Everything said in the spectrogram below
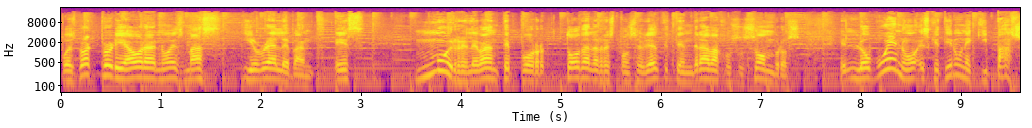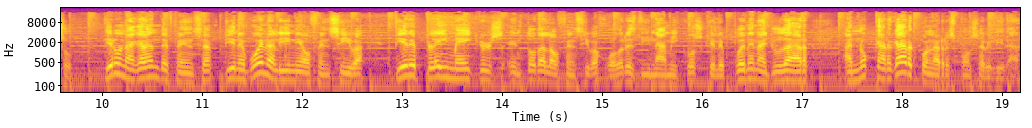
Pues Brock Purdy ahora no es más irrelevant, es muy relevante por toda la responsabilidad que tendrá bajo sus hombros. Eh, lo bueno es que tiene un equipazo, tiene una gran defensa, tiene buena línea ofensiva, tiene playmakers en toda la ofensiva, jugadores dinámicos que le pueden ayudar a no cargar con la responsabilidad.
